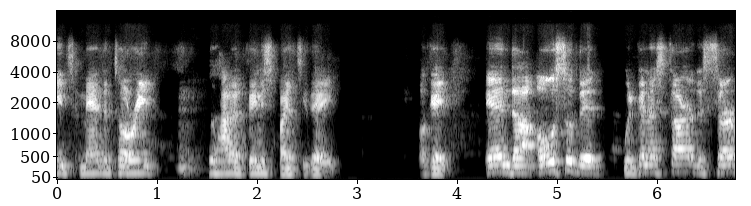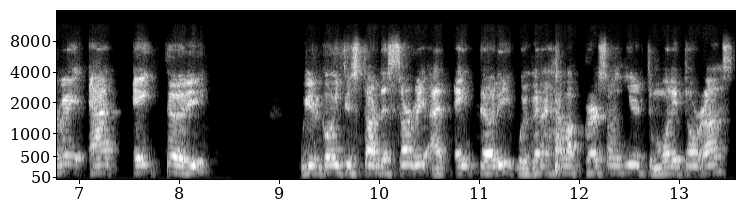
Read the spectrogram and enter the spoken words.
It's mandatory to have it finished by today. Okay, and uh, also that we're gonna start the survey at 8.30. We're going to start the survey at 8.30. We're gonna have a person here to monitor us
